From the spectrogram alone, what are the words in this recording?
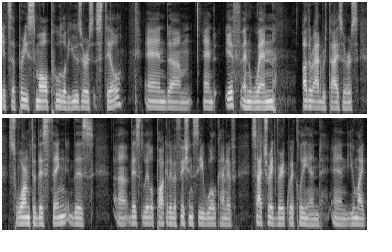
it's a pretty small pool of users still, and um, and if and when other advertisers swarm to this thing, this uh, this little pocket of efficiency will kind of saturate very quickly, and and you might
